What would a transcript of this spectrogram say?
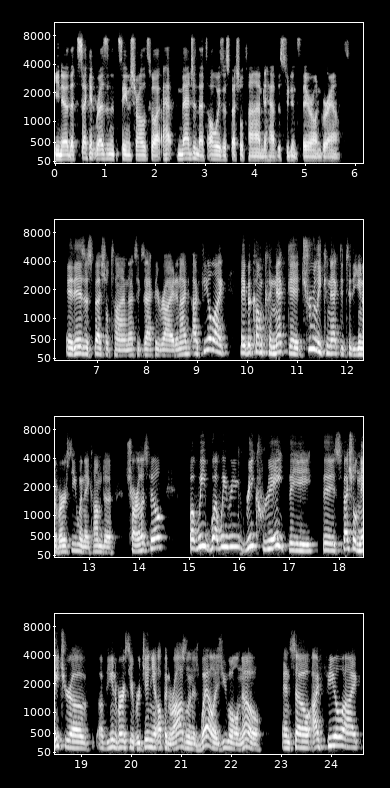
you know, that second residency in Charlottesville, I imagine that's always a special time to have the students there on grounds. It is a special time. That's exactly right. And I, I feel like they become connected, truly connected to the university when they come to Charlottesville. But we, but we re- recreate the the special nature of of the University of Virginia up in Rosslyn as well, as you all know. And so I feel like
